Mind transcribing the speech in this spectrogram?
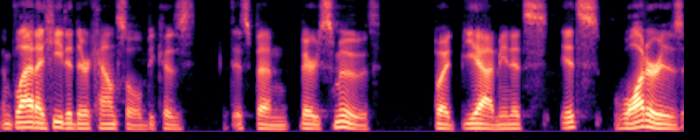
I'm glad I heeded their counsel because it's been very smooth. But yeah, I mean, it's it's water is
